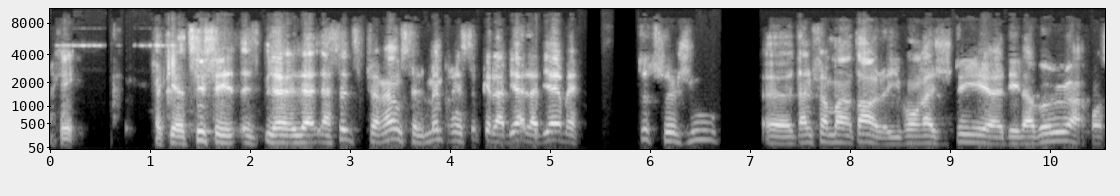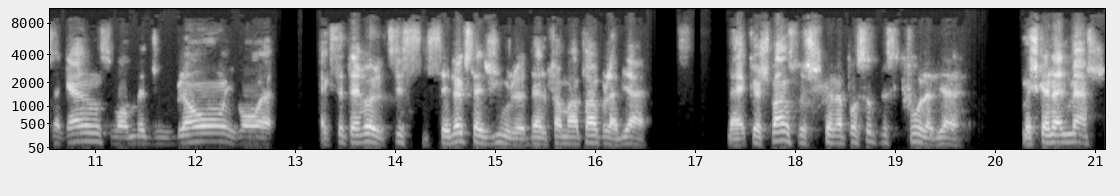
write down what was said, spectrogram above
OK. Fait que, tu sais, c'est, la seule différence, c'est le même principe que la bière. La bière, ben, tout se joue euh, dans le fermenteur. Ils vont rajouter euh, des laveurs en conséquence, ils vont mettre du houblon, ils vont, euh, etc. C'est là que ça joue, là, dans le fermenteur pour la bière. Ben, que je pense, parce que je connais pas ça plus qu'il faut, la bière. Mais je connais le mash.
